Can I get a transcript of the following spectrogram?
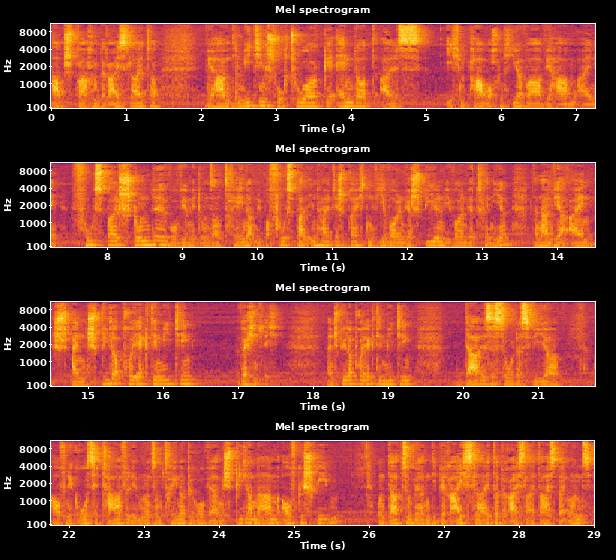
Absprachen Bereichsleiter. Wir haben die Meetingstruktur geändert, als ich ein paar Wochen hier war. Wir haben eine Fußballstunde, wo wir mit unseren Trainern über Fußballinhalte sprechen. Wie wollen wir spielen? Wie wollen wir trainieren? Dann haben wir ein, ein Spielerprojekte-Meeting wöchentlich. Ein Spielerprojekte-Meeting. Da ist es so, dass wir auf eine große Tafel in unserem Trainerbüro werden Spielernamen aufgeschrieben und dazu werden die Bereichsleiter, Bereichsleiter heißt bei uns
